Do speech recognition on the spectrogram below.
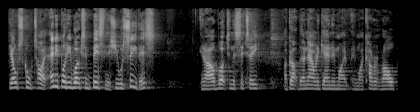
the old school type. Anybody who works in business, you will see this. You know, I've worked in the city. I go up there now and again in my, in my current role,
